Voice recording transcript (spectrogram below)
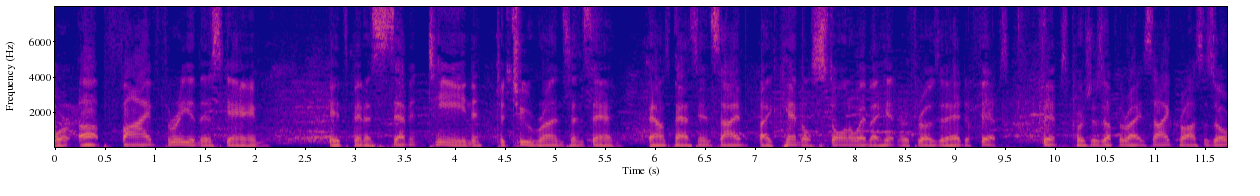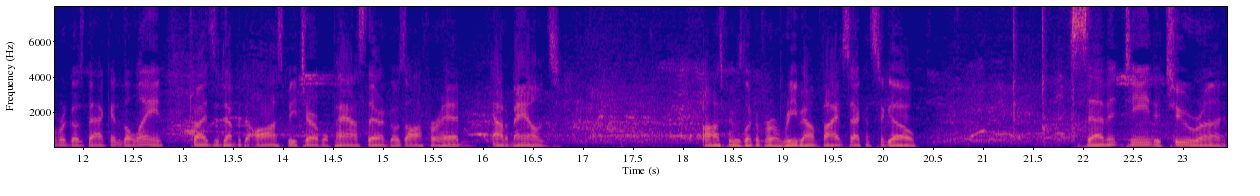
were up 5 3 in this game. It's been a 17 to 2 run since then. Bounce pass inside by Kendall, stolen away by Hittner, throws it ahead to Phipps. Phipps pushes up the right side, crosses over, goes back into the lane, tries to dump it to Osby. Terrible pass there and goes off her head and out of bounds. Osby was looking for a rebound. Five seconds to go. 17 to 2 run.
